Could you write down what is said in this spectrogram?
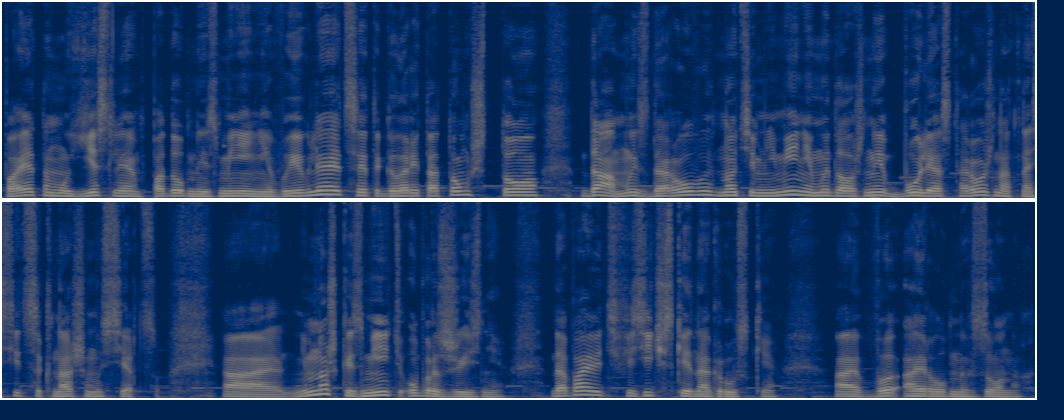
Поэтому, если подобные изменения выявляются, это говорит о том, что да, мы здоровы, но тем не менее мы должны более осторожно относиться к нашему сердцу. А, немножко изменить образ жизни, добавить физические нагрузки в аэробных зонах.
